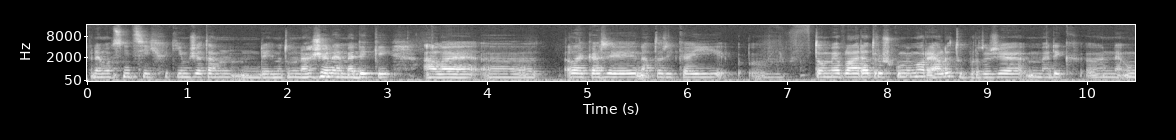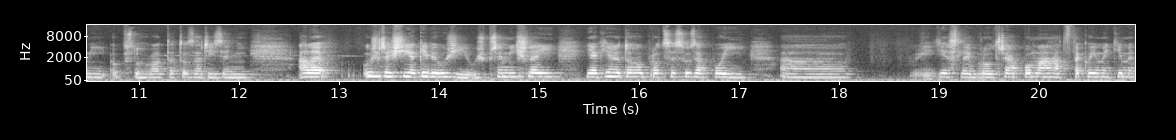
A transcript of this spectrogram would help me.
v nemocnicích tím, že tam, dejme tomu, nažené mediky, ale lékaři na to říkají, v tom je vláda trošku mimo realitu, protože medic neumí obsluhovat tato zařízení, ale už řeší, jak je využijí, už přemýšlejí, jak je do toho procesu zapojí, jestli budou třeba pomáhat s takovými těmi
